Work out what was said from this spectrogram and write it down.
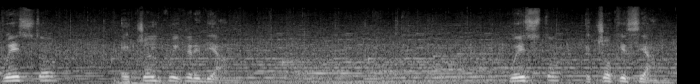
Questo è ciò in cui crediamo. Questo è ciò che siamo.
